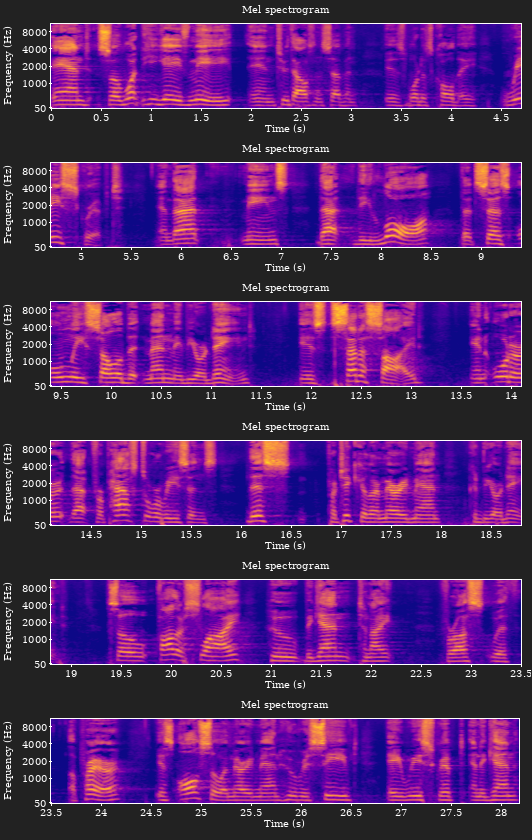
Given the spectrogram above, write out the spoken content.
And so what he gave me in 2007 is what is called a rescript. And that means that the law that says only celibate men may be ordained is set aside in order that for pastoral reasons this particular married man could be ordained. So Father Sly, who began tonight for us with a prayer, is also a married man who received a rescript and again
